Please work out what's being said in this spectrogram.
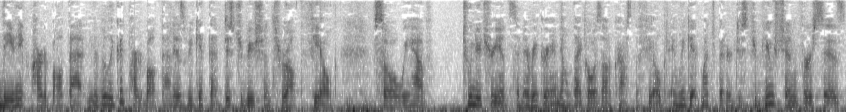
the unique part about that and the really good part about that is we get that distribution throughout the field. So we have two nutrients in every granule that goes out across the field, and we get much better distribution versus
